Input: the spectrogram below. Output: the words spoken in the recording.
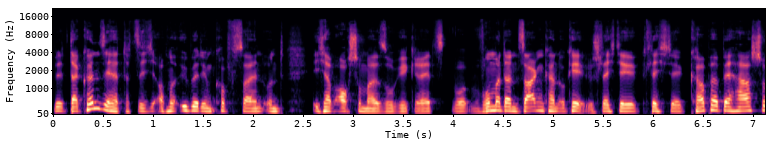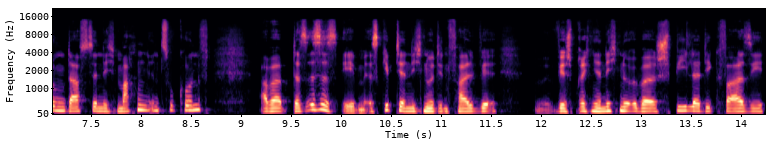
da können sie ja tatsächlich auch mal über dem Kopf sein und ich habe auch schon mal so gegrätzt, wo, wo man dann sagen kann, okay, schlechte, schlechte Körperbeherrschung darfst du nicht machen in Zukunft, aber das ist es eben. Es gibt ja nicht nur den Fall, wir, wir sprechen ja nicht nur über Spieler, die quasi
